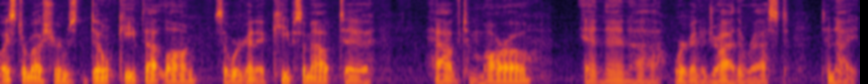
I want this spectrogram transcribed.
Oyster mushrooms don't keep that long, so we're going to keep some out to have tomorrow, and then uh, we're going to dry the rest tonight.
